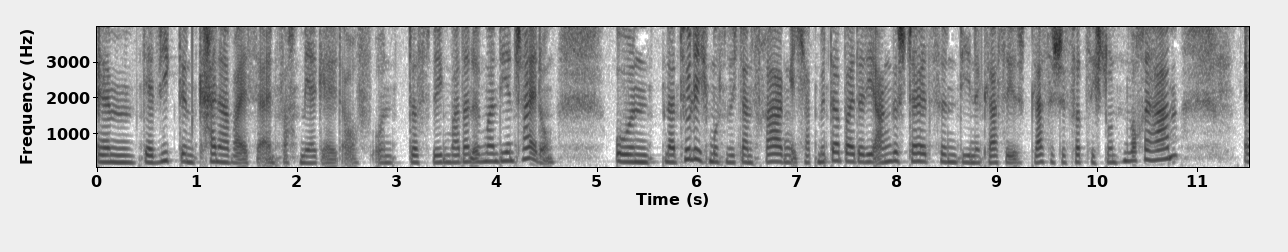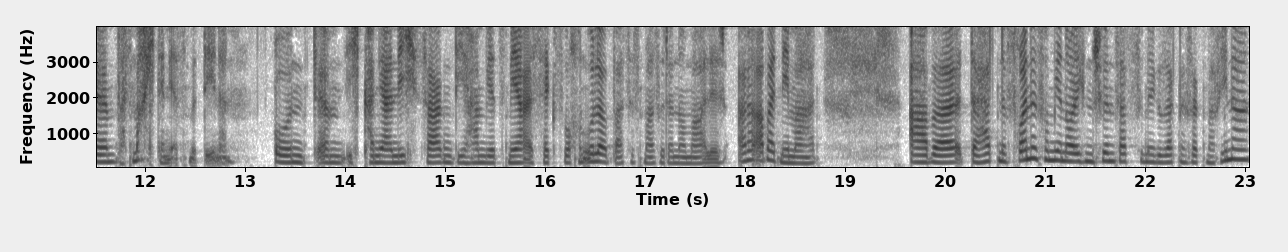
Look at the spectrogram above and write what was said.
ähm, der wiegt in keiner Weise einfach mehr Geld auf. Und deswegen war dann irgendwann die Entscheidung. Und natürlich muss man sich dann fragen, ich habe Mitarbeiter, die angestellt sind, die eine klassische 40-Stunden-Woche haben. Ähm, was mache ich denn jetzt mit denen? Und ähm, ich kann ja nicht sagen, die haben jetzt mehr als sechs Wochen Urlaub, was jetzt mal so der normale Arbeitnehmer hat. Aber da hat eine Freundin von mir neulich einen schönen Satz zu mir gesagt und gesagt, Marina,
